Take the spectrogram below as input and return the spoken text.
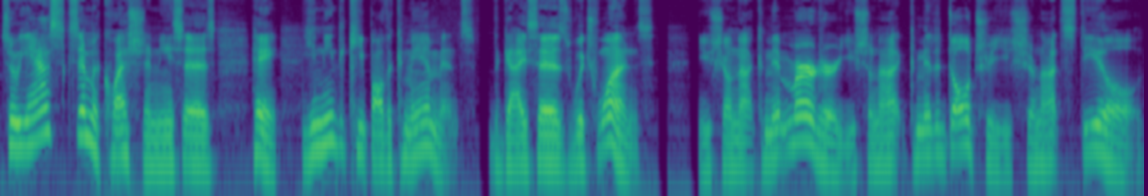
So he asks him a question. He says, Hey, you need to keep all the commandments. The guy says, Which ones? You shall not commit murder. You shall not commit adultery. You shall not steal,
